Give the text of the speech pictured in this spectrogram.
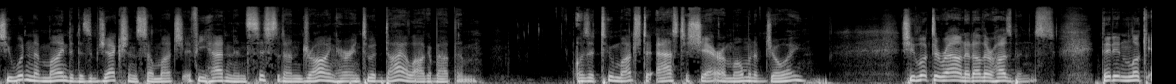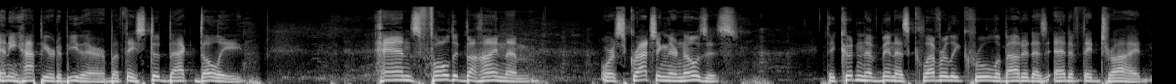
She wouldn't have minded his objections so much if he hadn't insisted on drawing her into a dialogue about them. Was it too much to ask to share a moment of joy? She looked around at other husbands. They didn't look any happier to be there, but they stood back dully, hands folded behind them, or scratching their noses. They couldn't have been as cleverly cruel about it as Ed if they'd tried.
